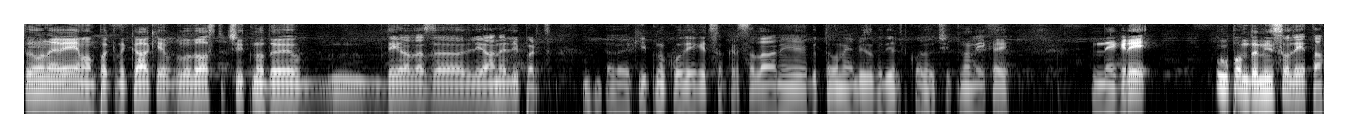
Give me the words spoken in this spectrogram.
to ne vem, ampak nekako je bilo dosto očitno, da je mm, delala za Lijane Lipert, eh, ekipno kolegico, kar se lani gotovo ne bi zgodilo. Tako da očitno nekaj ne gre. Upam, da niso leta.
